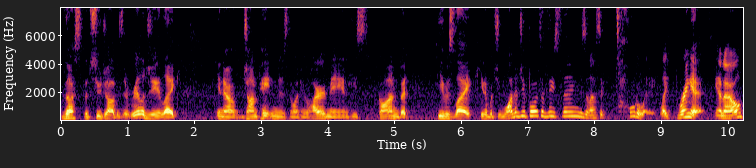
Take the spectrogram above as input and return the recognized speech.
thus the two jobs at Realogy. Like, you know, John Peyton is the one who hired me, and he's gone, but he was like, you know, but you want to do both of these things, and I was like, totally, like bring it, you know.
